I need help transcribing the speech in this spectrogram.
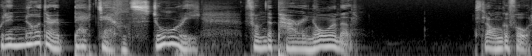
with another bet down story from the paranormal. Slán go fóil.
